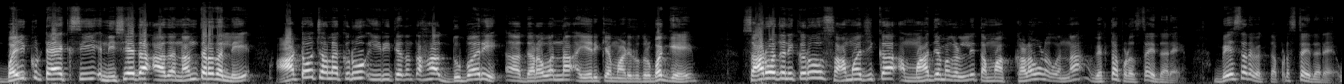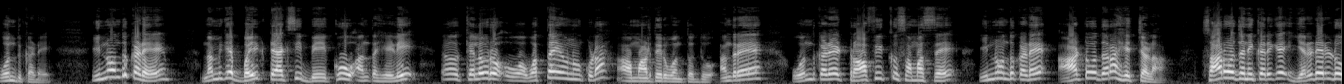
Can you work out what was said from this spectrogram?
ಬೈಕ್ ಟ್ಯಾಕ್ಸಿ ನಿಷೇಧ ಆದ ನಂತರದಲ್ಲಿ ಆಟೋ ಚಾಲಕರು ಈ ರೀತಿಯಾದಂತಹ ದುಬಾರಿ ದರವನ್ನು ಏರಿಕೆ ಮಾಡಿರೋದ್ರ ಬಗ್ಗೆ ಸಾರ್ವಜನಿಕರು ಸಾಮಾಜಿಕ ಮಾಧ್ಯಮಗಳಲ್ಲಿ ತಮ್ಮ ಕಳವಳವನ್ನು ವ್ಯಕ್ತಪಡಿಸ್ತಾ ಇದ್ದಾರೆ. ಬೇಸರ ವ್ಯಕ್ತಪಡಿಸ್ತಾ ಇದ್ದಾರೆ. ಒಂದು ಕಡೆ. ಇನ್ನೊಂದು ಕಡೆ ನಮಗೆ ಬೈಕ್ ಟ್ಯಾಕ್ಸಿ ಬೇಕು ಅಂತ ಹೇಳಿ ಕೆಲವರು ಒತ್ತಾಯವನ್ನು ಕೂಡ ಮಾಡ್ತಿರುವಂಥದ್ದು. ಅಂದರೆ ಒಂದು ಕಡೆ ಟ್ರಾಫಿಕ್ ಸಮಸ್ಯೆ, ಇನ್ನೊಂದು ಕಡೆ ಆಟೋ ದರ ಹೆಚ್ಚಳ. ಸಾರ್ವಜನಿಕರಿಗೆ ಎರಡೆರಡು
